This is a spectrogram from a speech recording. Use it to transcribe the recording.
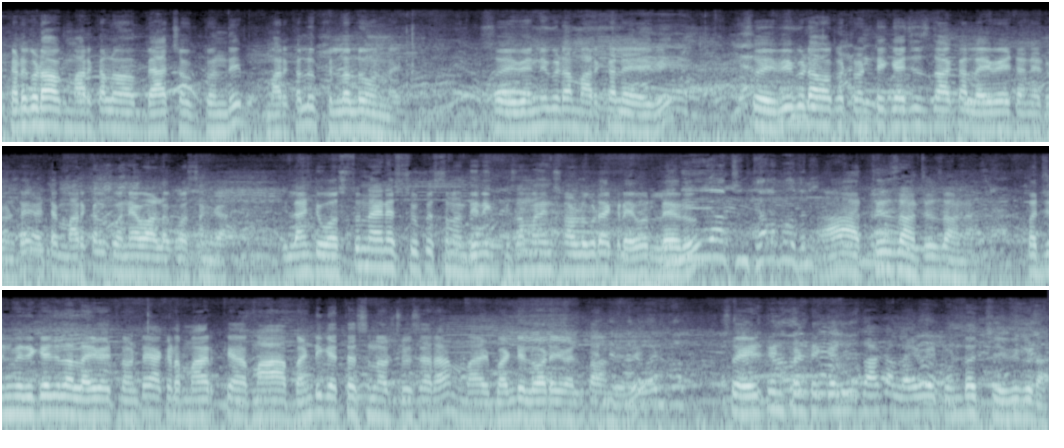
అక్కడ కూడా ఒక మరకలు బ్యాచ్ ఒకటి ఉంది. మరకలు పిల్లలు ఉన్నాయి. సో ఇవన్నీ కూడా మరకలే ఇవి. సో ఇవి కూడా ఒక ట్వంటీ కేజీస్ దాకా లైవ్ వెయిట్ అనేవి ఉంటాయి. అంటే మరకలు కొనే వాళ్ళ కోసంగా. ఇలాంటివి వస్తున్నాయనే చూపిస్తున్నాం. దీనికి సంబంధించిన వాళ్ళు కూడా ఇక్కడ ఎవరు లేరు. ఆ, తీద్దాం తీద్దాం పద్దెనిమిది కేజీల లైవ్ వెయిట్లు ఉంటాయి. అక్కడ మార్కె మా బండికి ఎత్తేస్తున్నారు. చూసారా? మా బండి లోడ్ అయ్యి వెళ్తా ఉంది సో ఎయిటీన్ ట్వంటీ కేజీస్ దాకా లైవ్ వెయిట్ ఉండొచ్చు ఇవి కూడా.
